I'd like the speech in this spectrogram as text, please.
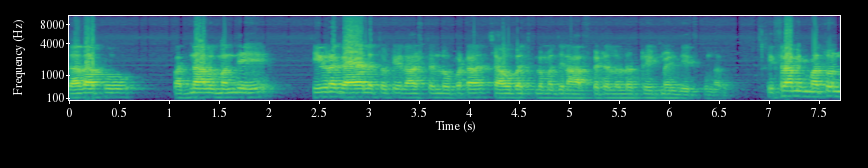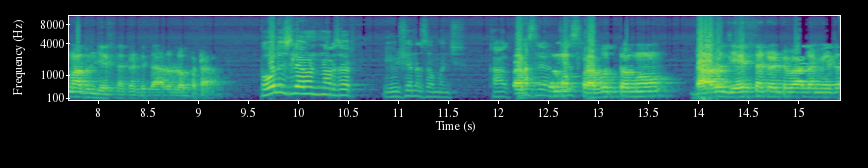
దాదాపు పద్నాలుగు మంది తీవ్ర గాయాలతోటి రాష్ట్రం లోపల చావు బతుకుల మధ్యన హాస్పిటల్లో ట్రీట్మెంట్ తీసుకున్నారు. ఇస్లామిక్ మతోన్మాదులు చేసినటువంటి దాడుల లోపల. పోలీసులు ఏమంటున్నారు సార్? ఈ విషయానికి సంబంధించి. ప్రభుత్వము దాడులు చేసినటువంటి వాళ్ళ మీద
